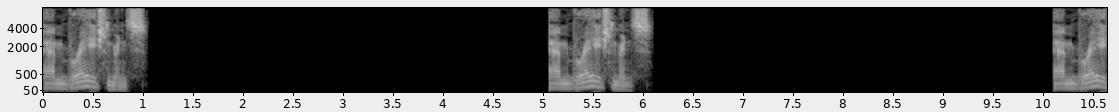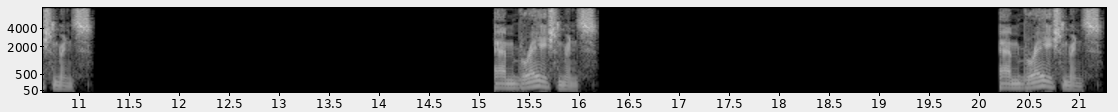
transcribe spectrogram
embracements. Embracements. Embracements. Embracements. Embracements.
